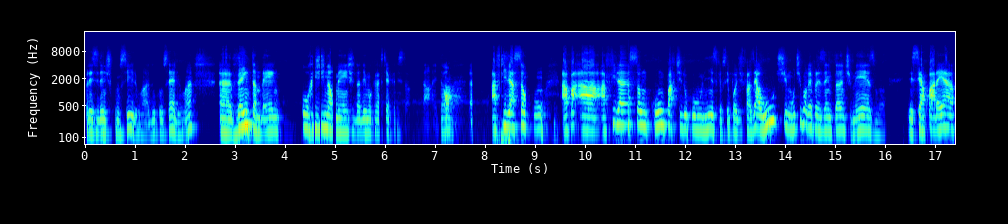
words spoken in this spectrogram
presidente do conselho, do conselho, né? vem também originalmente da democracia cristã. Então, a filiação com a, a, a, filiação com o Partido Comunista que você pode fazer, a último, último representante mesmo desse aparelho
